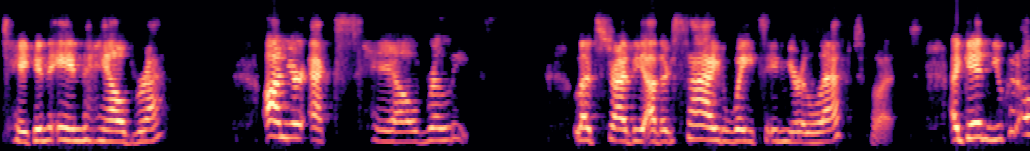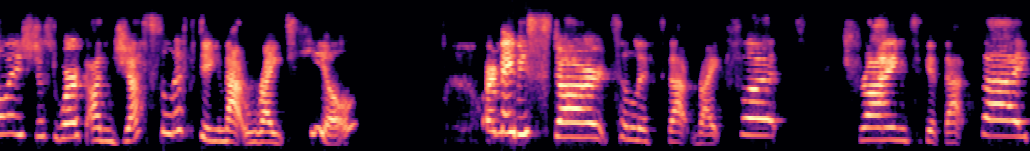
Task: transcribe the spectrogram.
Take an inhale breath. On your exhale, release. Let's try the other side. Weight in your left foot. Again, you could always just work on just lifting that right heel. Or maybe start to lift that right foot, trying to get that thigh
